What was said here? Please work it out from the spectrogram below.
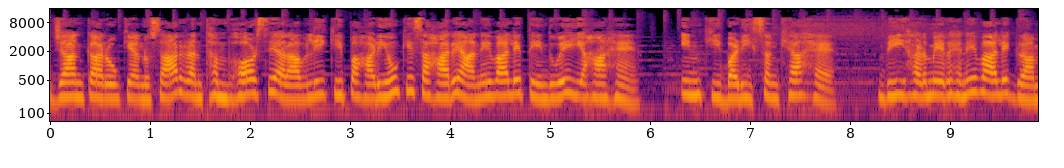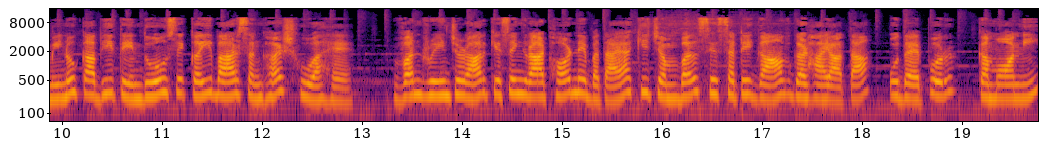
जानकारों के अनुसार रणथम्भौर से अरावली की पहाड़ियों के सहारे आने वाले तेंदुए यहाँ हैं। इनकी बड़ी संख्या है। बीहड़ में रहने वाले ग्रामीणों का भी तेंदुओं से कई बार संघर्ष हुआ है। वन रेंजर आर के सिंह राठौर ने बताया कि चंबल से सटे गाँव गढ़ायाता उदयपुर, कमौनी,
